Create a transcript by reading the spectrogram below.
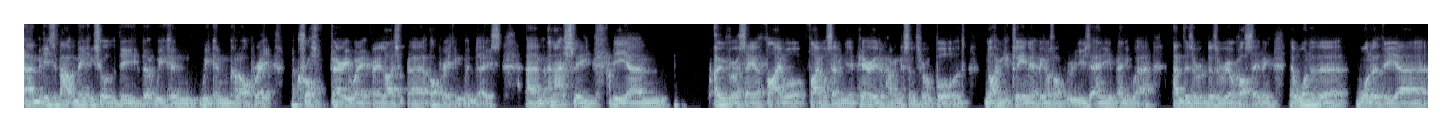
um, it's about making sure that the that we can we can kind of operate across very very very large uh, operating windows, um, and actually the um, over say a five or five or seven year period of having the sensor on board, not having to clean it, being able to use it any anywhere, um, there's a there's a real cost saving. Now one of the one of the uh,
